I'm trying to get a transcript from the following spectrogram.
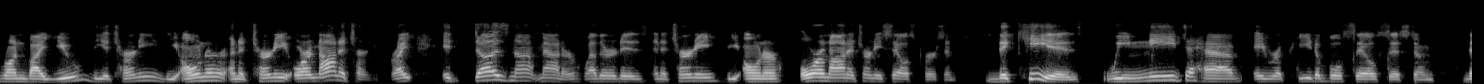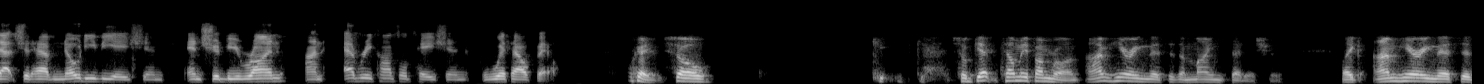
run by you, the attorney, the owner, an attorney, or a non attorney, right? It does not matter whether it is an attorney, the owner, or a non attorney salesperson. The key is we need to have a repeatable sales system that should have no deviation and should be run on every consultation without fail. Okay, so so get tell me if I'm wrong. I'm hearing this as a mindset issue. Like I'm hearing this as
